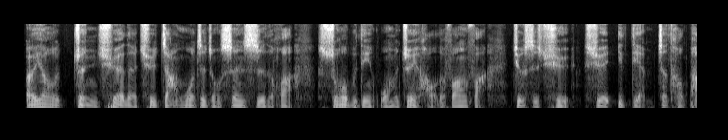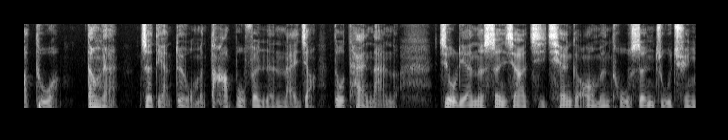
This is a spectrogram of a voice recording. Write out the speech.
而要准确的去掌握这种身世的话，说不定我们最好的方法就是去学一点这套帕图啊。当然，这点对我们大部分人来讲都太难了。就连那剩下几千个澳门土生族群，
